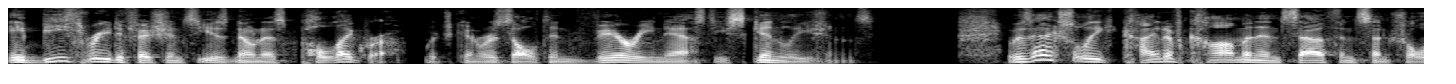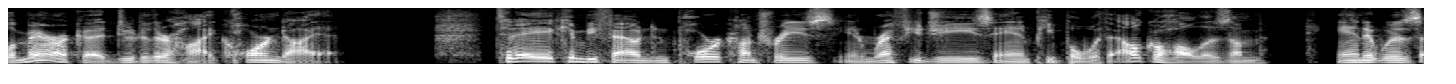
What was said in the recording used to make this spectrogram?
A B3 deficiency is known as pellagra, which can result in very nasty skin lesions. It was actually kind of common in South and Central America due to their high corn diet. Today, it can be found in poor countries, in refugees, and people with alcoholism, and it was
